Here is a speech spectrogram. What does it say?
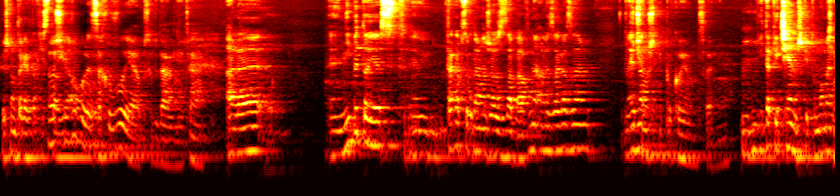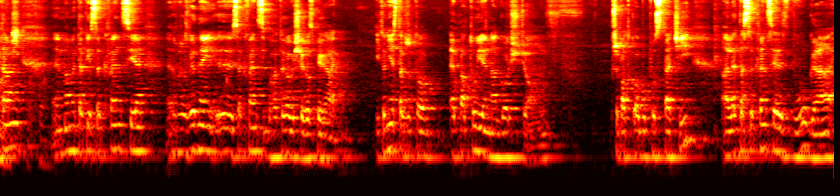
Zresztą tak jak ta No historia. się w ogóle zachowuje absurdalnie, tak. ale y, niby to jest y, tak absurdalne, że aż zabawne, ale zarazem no jednak, Wciąż niepokojące. Nie? Mhm, i takie ciężkie. Tu momentami Ciężkie, tak. y, mamy takie sekwencje, w jednej sekwencji bohaterowie się rozbierają. I to nie jest tak, że to epatuje na gościom w przypadku obu postaci, ale ta sekwencja jest długa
